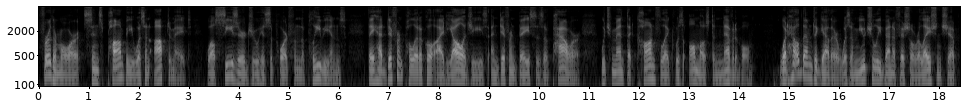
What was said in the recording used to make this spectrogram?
Furthermore, since Pompey was an optimate, while Caesar drew his support from the plebeians, they had different political ideologies and different bases of power, which meant that conflict was almost inevitable. What held them together was a mutually beneficial relationship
